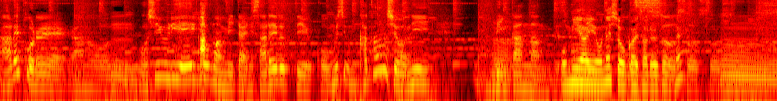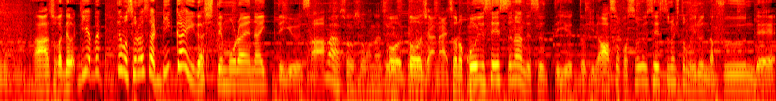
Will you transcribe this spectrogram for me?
あれこれあの、うん。押し売り営業マンみたいにされるっていうこうむしろ過干渉に敏感なんですよお見合いをね紹介されるとね。そうそうそうう。ーん。ああそうか。でいやでもそれはさ理解がしてもらえないっていうさ、まあそうそう同じですけこどとじゃない。そのこういう性質なんですっていう時に、あそうかそういう性質の人もいるんだ。ふーんで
